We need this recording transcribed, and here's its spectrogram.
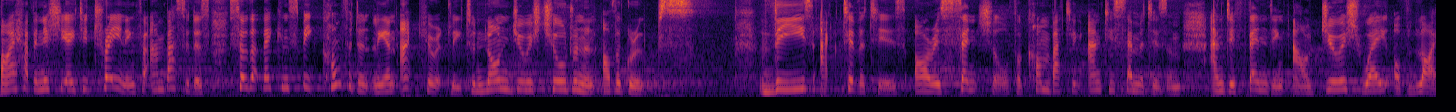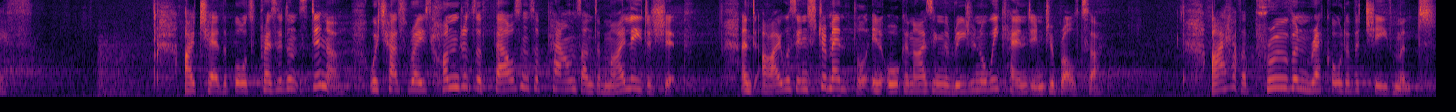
I have initiated training for ambassadors so that they can speak confidently and accurately to non-Jewish children and other groups. These activities are essential for combating anti-Semitism and defending our Jewish way of life. I chair the board's president's dinner, which has raised hundreds of thousands of pounds under my leadership, and I was instrumental in organising the regional weekend in Gibraltar. I have a proven record of achievement.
